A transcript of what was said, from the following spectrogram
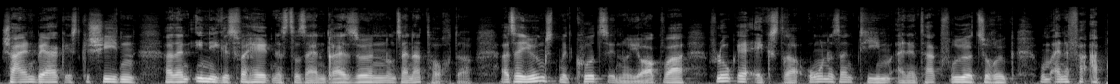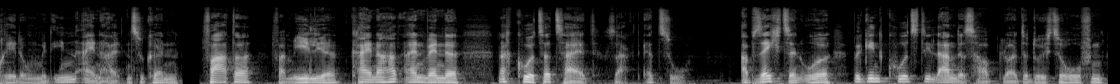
Schallenberg ist geschieden, hat ein inniges Verhältnis zu seinen drei Söhnen und seiner Tochter. Als er jüngst mit Kurz in New York war, flog er extra ohne sein Team einen Tag früher zurück, um eine Verabredung mit ihnen einhalten zu können. Vater, Familie, keiner hat Einwände. Nach kurzer Zeit sagt er zu. Ab 16 Uhr beginnt Kurz die Landeshauptleute durchzurufen.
